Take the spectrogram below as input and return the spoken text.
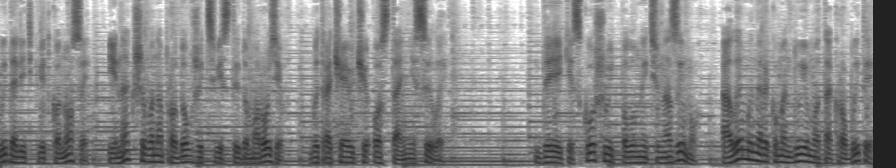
видаліть квітконоси, інакше вона продовжить цвісти до морозів, витрачаючи останні сили. Деякі скошують полуницю на зиму, але ми не рекомендуємо так робити,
